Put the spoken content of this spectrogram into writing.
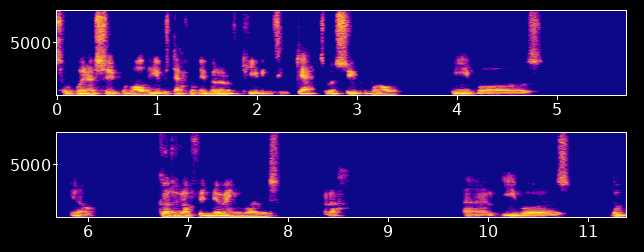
to win a Super Bowl. He was definitely a good enough QB to get to a Super Bowl. He was, you know, good enough in New England. And um, he was the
